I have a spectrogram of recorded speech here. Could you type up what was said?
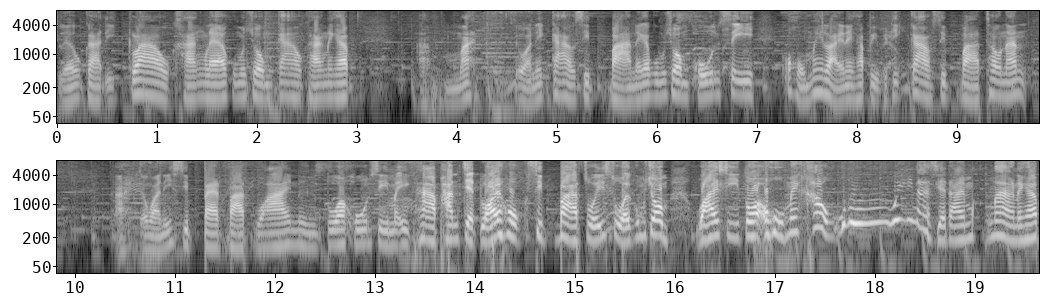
เหลือโอกาสอีก 9 ครั้งแล้วคุณผู้ชม 9 ครั้งนะครับ อะมาจังหวะนี้ 90 บาทนะครับคุณผู้ชมคูณ 4 โอ้โห ไม่ไหลนะครับปิดไปที่ 90 บาทเท่านั้นอะจังหวะนี้ 18 บาทวาย1ตัวคูณ 4 มาอีก 5,760 บาทสวยๆคุณผู้ชมวาย4ตัว โอ้โห ไม่เข้าโอ้โหน่าเสียดายมากๆนะครับ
